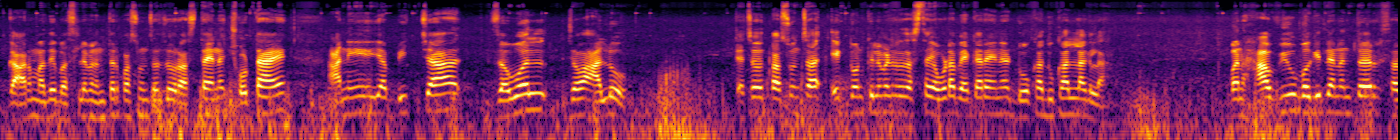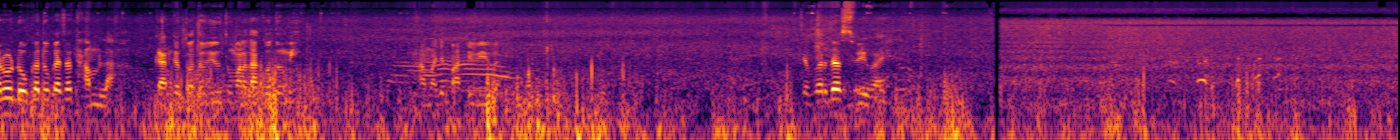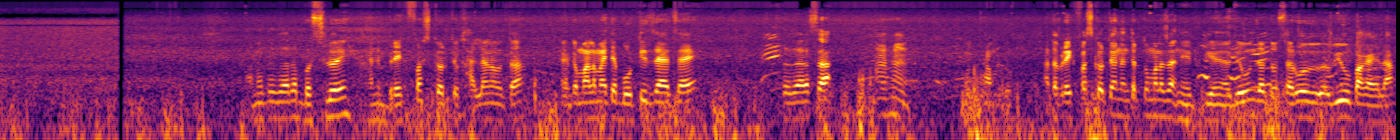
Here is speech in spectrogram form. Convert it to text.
कारमध्ये बसल्यानंतरपासूनचा जो रस्ता आहे ना छोटा आहे आणि या बीचच्या जवळ जेव्हा आलो त्याच्यापासूनचा एक दोन किलोमीटर रस्ता एवढा बेकार आहे ना डोका दुखायला लागला पण हा व्ह्यू बघितल्यानंतर सर्व डोका डोक्याचा थांबला कारण का तो आता व्ह्यू तुम्हाला दाखवतो मी. हा माझ्या पाठी व्ह्यू आहे जबरदस्त व्ह्यू आहे. आम्ही तर जरा बसलो आहे आणि ब्रेकफास्ट करतो खाल्ला नव्हता. कारण का मला माहिती आहे बोटीत जायचं आहे. तर जरासा थांबलो. आता ब्रेकफास्ट करतोय नंतर तुम्हाला जा- घेऊन जातो सर्व व्ह्यू बघायला.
